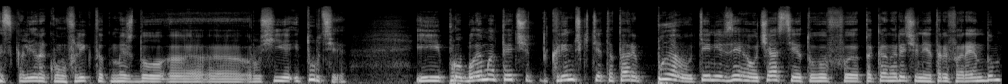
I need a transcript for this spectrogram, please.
ескалира конфликтът между а, а, Русия и Турция. И проблемът е, че кримските татари първо, те не взеха участието в така нареченият референдум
